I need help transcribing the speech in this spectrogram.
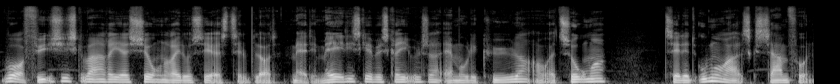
hvor fysisk variation reduceres til blot matematiske beskrivelser af molekyler og atomer til et umoralsk samfund.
